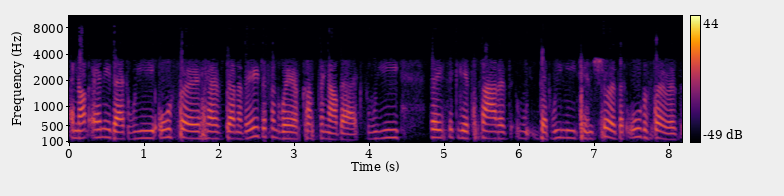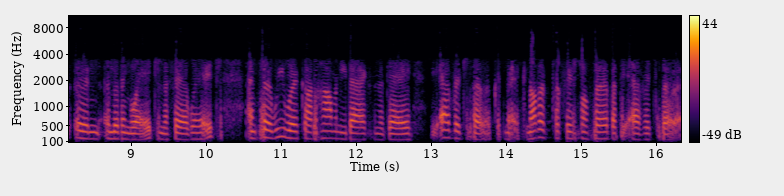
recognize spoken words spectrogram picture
And not only that, we also have done a very different way of costing our bags. We basically have decided that we need to ensure that all the sewers earn a living wage and a fair wage. And so we work out how many bags in a day the average sewer could make. Not a professional sewer, but the average sewer.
